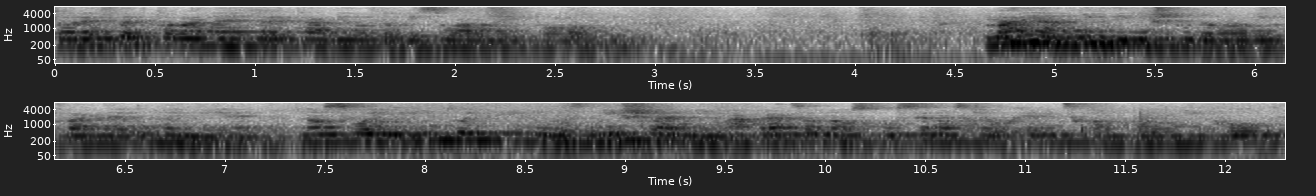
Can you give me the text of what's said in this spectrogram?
to reflektované pretávilo do vizuálnej polohy. Marian nikdy neštudoval výtvarné umenie, no svojim intuitívnym zmýšľaním a pracovnou skúsenosťou v chemickom podniku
